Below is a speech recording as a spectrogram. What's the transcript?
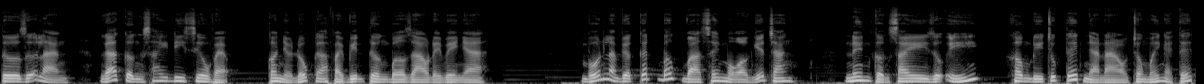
Từ giữa làng, gã cường say đi siêu vẹo, có nhiều lúc đã phải biện tường bờ rào để về nhà. Vốn làm việc cất bốc và xây mộ ở Nghĩa Trang, nên cường say dự ý không đi chúc Tết nhà nào trong mấy ngày Tết.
